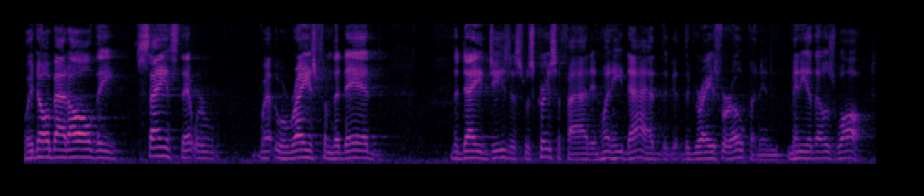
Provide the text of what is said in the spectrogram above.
We know about all the saints that were, were raised from the dead the day Jesus was crucified, and when he died, the, the graves were open, and many of those walked.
